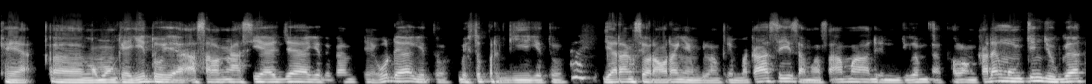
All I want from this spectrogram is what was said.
kayak eh, ngomong kayak gitu ya asal ngasih aja gitu kan. Ya udah gitu. Habis itu pergi gitu. Jarang sih orang-orang yang bilang terima kasih sama-sama dan juga minta tolong. Kadang mungkin juga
